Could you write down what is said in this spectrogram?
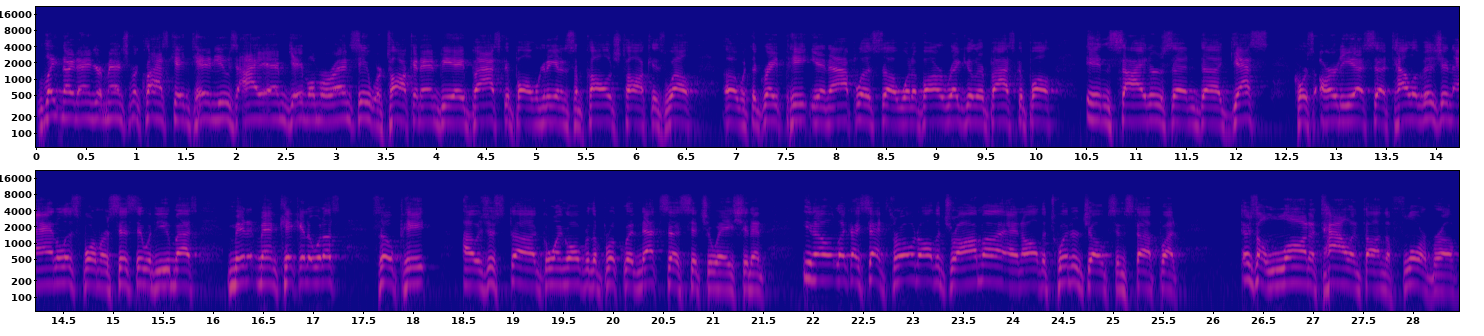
Late night anger management class continues. I am Gabe Morency. We're talking NBA basketball. We're going to get into some college talk as well uh, with the great Pete Yiannopoulos, uh, one of our regular basketball insiders and uh, guests. Of course, RDS uh, television analyst, former assistant with the UMass Minutemen, kicking it with us. So, Pete, I was just uh, going over the Brooklyn Nets uh, situation. And, you know, like I said, throw out all the drama and all the Twitter jokes and stuff, but there's a lot of talent on the floor, bro.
